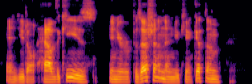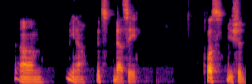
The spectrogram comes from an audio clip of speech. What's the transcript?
and you don't have the keys in your possession and you can't get them, um, you know, it's messy. Plus, you should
